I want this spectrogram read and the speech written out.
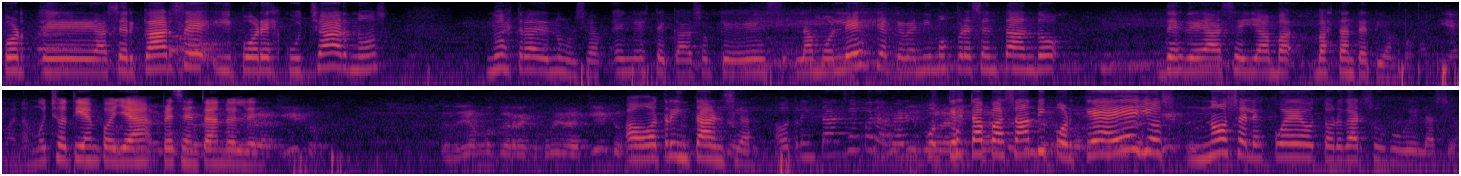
por eh, acercarse y por escucharnos nuestra denuncia, en este caso, que es la molestia que venimos presentando desde hace ya bastante tiempo. bueno, mucho tiempo ya presentando el tendríamos que recurrir a otra instancia, a otra instancia para ver por qué está pasando y por qué a ellos no se les puede otorgar su jubilación.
